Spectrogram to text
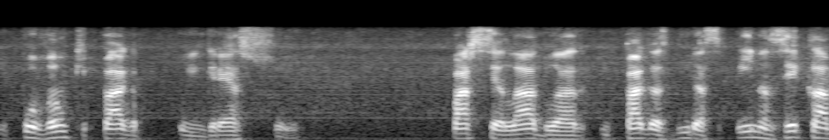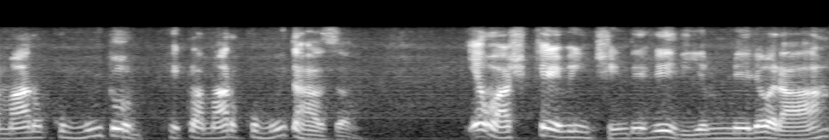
o povão que paga o ingresso parcelado e paga as duras penas reclamaram com muito reclamaram com muita razão. E eu acho que a Eventim deveria melhorar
